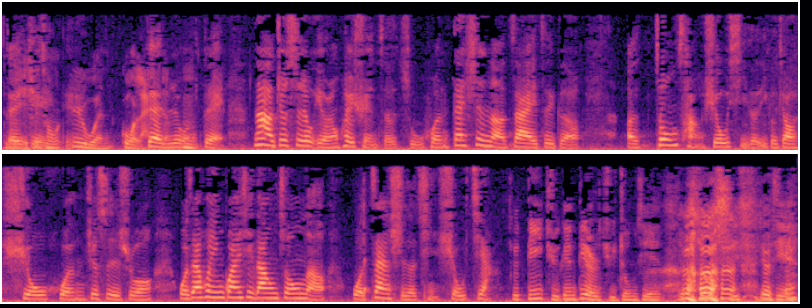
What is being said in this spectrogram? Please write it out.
对，是从日文过来的，对，日文，对，那就是有人会选择族婚，但是呢，在这个。呃，中场休息的一个叫休婚，就是说我在婚姻关系当中呢，我暂时的请休假，就第一局跟第二局中间有 休息时间，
